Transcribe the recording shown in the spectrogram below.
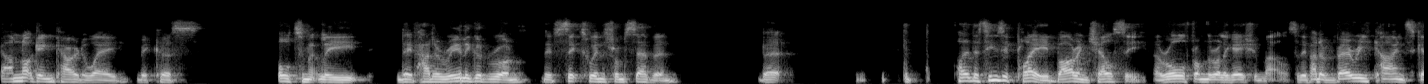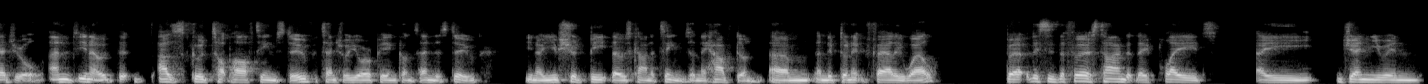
I'm not getting carried away because ultimately they've had a really good run. They've six wins from seven, but the, the teams they've played, barring Chelsea, are all from the relegation battle. So they've had a very kind schedule. And, you know, as good top half teams do, potential European contenders do, you know, you should beat those kind of teams. And they have done. Um, and they've done it fairly well. But this is the first time that they've played a genuine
